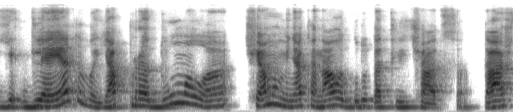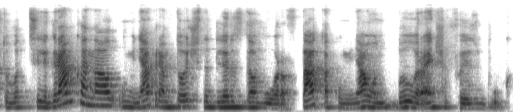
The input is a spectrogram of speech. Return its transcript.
Для этого я продумала, чем у меня каналы будут отличаться, да, что вот телеграм-канал у меня прям точно для разговоров, так как у меня он был раньше Facebook.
